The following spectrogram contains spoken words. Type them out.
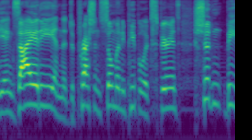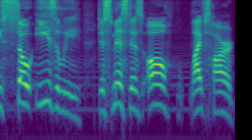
The anxiety and the depression so many people experience shouldn't be so easily dismissed as, oh, life's hard,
